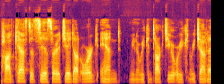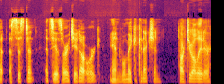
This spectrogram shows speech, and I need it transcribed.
podcast at csrha.org and you know we can talk to you or you can reach out at assistant at csrha.org and we'll make a connection. Talk to you all later.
